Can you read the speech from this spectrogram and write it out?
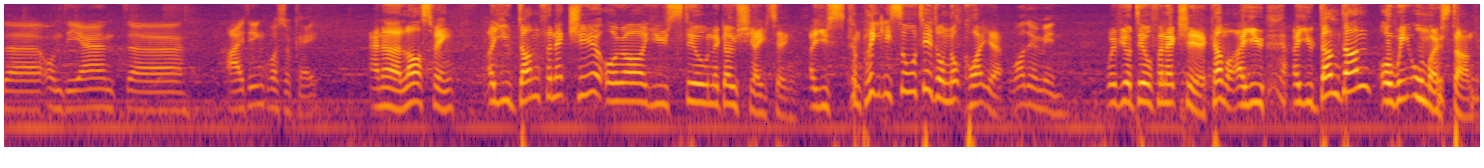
uh, on the end, uh, I think was okay. And uh, last thing, are you done for next year, or are you still negotiating? Are you completely sorted, or not quite yet What do you mean? With your deal for next year? Come on, are you are you done done, or are we almost done?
